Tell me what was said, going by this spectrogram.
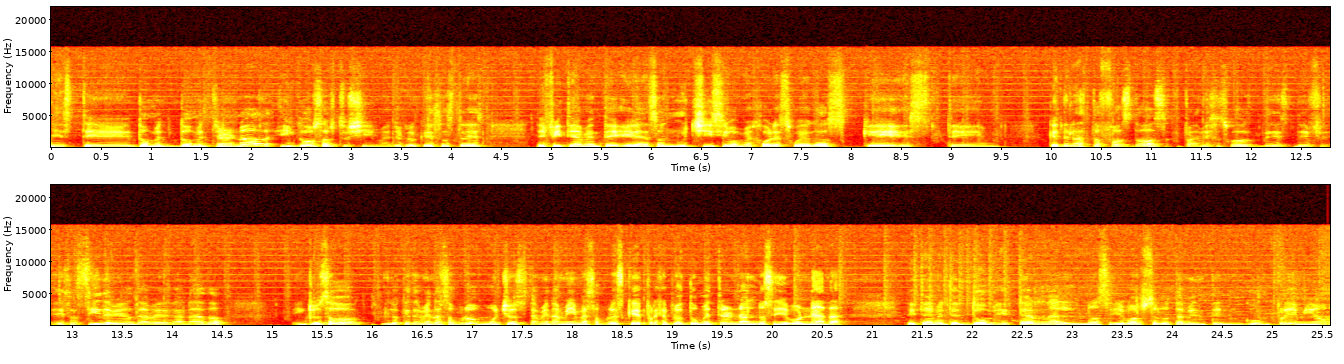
este, Doom, Eternal y Ghost of Tsushima. Yo creo que esos tres definitivamente eran, son muchísimo mejores juegos que este que The Last of Us 2. Para mí esos juegos, de, eso sí debieron de haber ganado. Incluso lo que también asombró a muchos, también a mí me asombró es que, por ejemplo, Doom Eternal no se llevó nada. Literalmente Doom Eternal no se llevó absolutamente ningún premio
